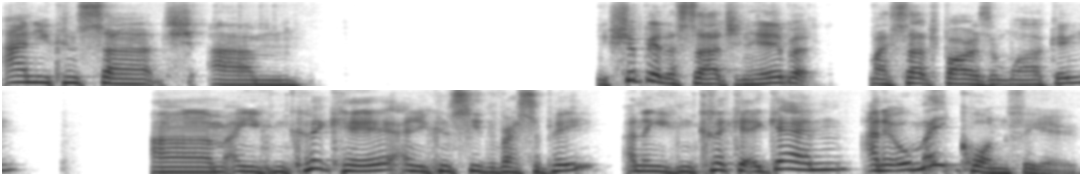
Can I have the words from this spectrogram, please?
and you can search. Um, you should be able to search in here, but my search bar isn't working. Um, and you can click here and you can see the recipe, and then you can click it again and it will make one for you.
